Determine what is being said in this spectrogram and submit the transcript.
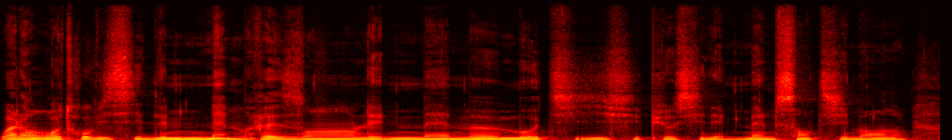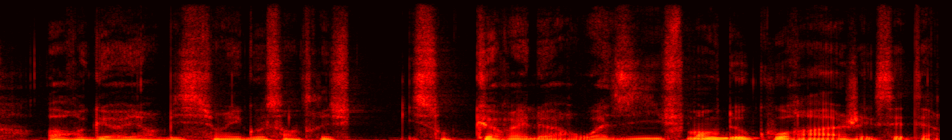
Voilà, on retrouve ici les mêmes raisons, les mêmes motifs et puis aussi les mêmes sentiments, orgueil, ambition, égocentrisme, ils sont querelleurs, oisifs, manque de courage, etc.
